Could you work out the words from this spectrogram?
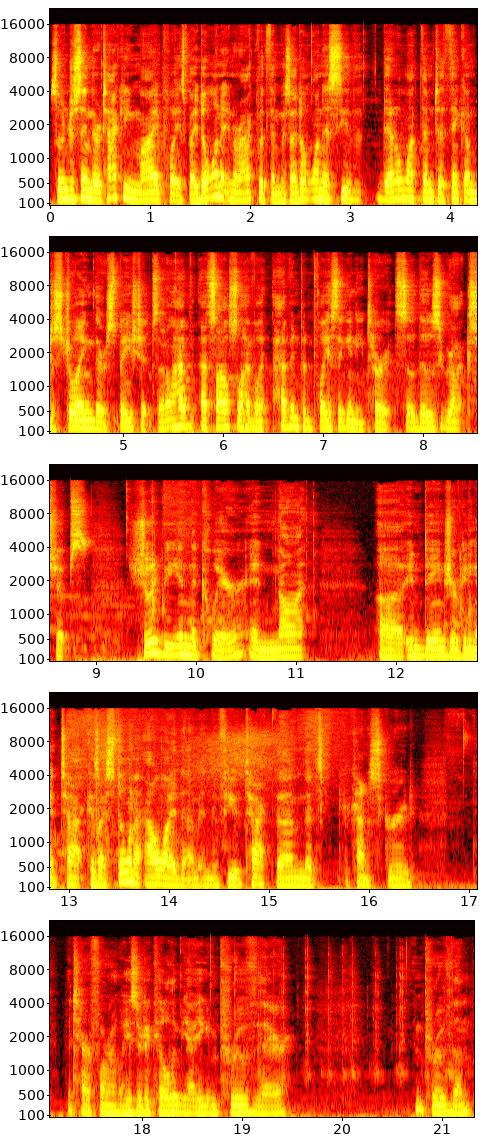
So I'm just saying they're attacking my place, but I don't want to interact with them because I don't want to see. They don't want them to think I'm destroying their spaceships. I don't have. That's also have haven't been placing any turrets, so those Grox ships should be in the clear and not uh, in danger of getting attacked. Because I still want to ally them, and if you attack them, that's you're kind of screwed. The terraforming laser to kill them. Yeah, you can improve there. Improve them.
